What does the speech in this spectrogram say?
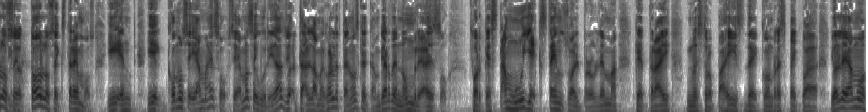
los, todos los extremos. ¿Y, en, ¿Y cómo se llama eso? Se llama seguridad. a lo mejor le tenemos que cambiar de nombre a eso, porque está muy extenso el problema que trae nuestro país de con respecto a. Yo le llamo.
